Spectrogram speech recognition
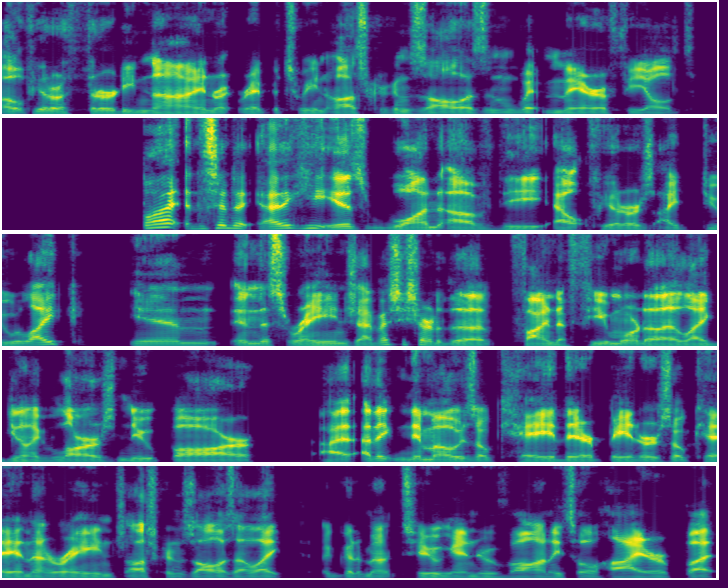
outfielder 39, right, right between Oscar Gonzalez and Whit Merrifield. But at the same time, I think he is one of the outfielders I do like in in this range. I've actually started to find a few more that I like, you know, like Lars Nootbaar. I, I think Nimmo is okay there. Bader's okay in that range. Oscar Gonzalez, I like a good amount too. Andrew Vaughn, he's a little higher, but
